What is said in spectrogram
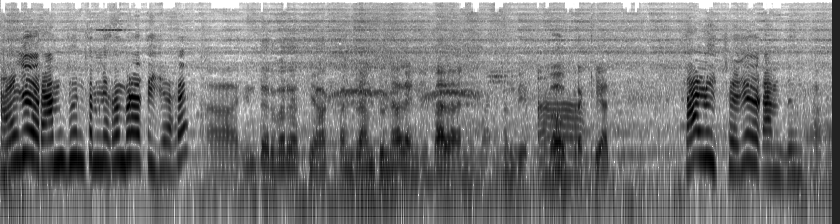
અહીં જો રામધૂન તમને સંભળાતી જશે આ સિત્તેર વર્ષથી અખંડ રામધૂન હાલે ને બાલા હનુમાન મંદિર બહુ પ્રખ્યાત. જ છે જો રામધૂન હા.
